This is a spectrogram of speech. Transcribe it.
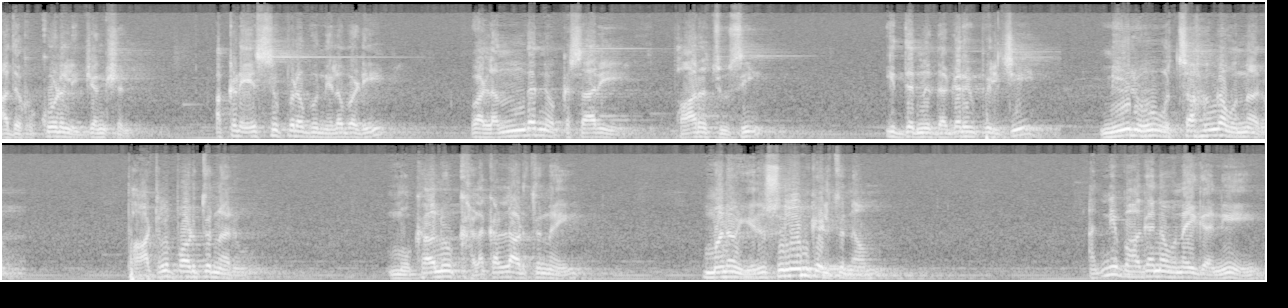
అదొక కూడలి జంక్షన్. అక్కడ యేసుప్రభు నిలబడి వాళ్ళందరినీ ఒక్కసారి పార చూసి ఇద్దరిని దగ్గరకు పిలిచి మీరు ఉత్సాహంగా ఉన్నారు. పాటలు పాడుతున్నారు. ముఖాలు కళకళ్ళాడుతున్నాయి మనం ఎరుసలేంకి వెళ్తున్నాం. అన్నీ బాగానే ఉన్నాయి కానీ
